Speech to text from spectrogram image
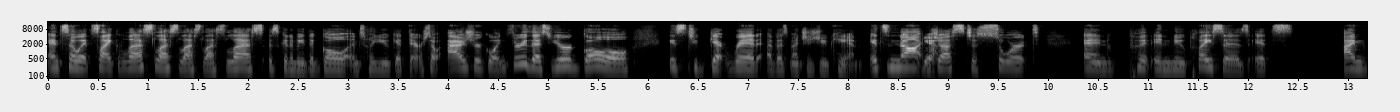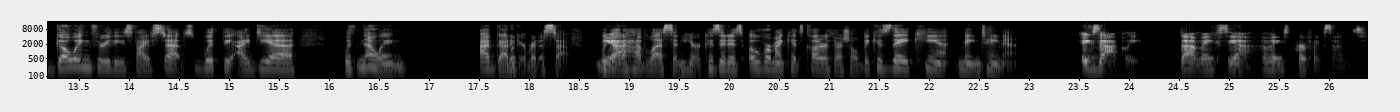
And so it's like less less less less less is going to be the goal until you get there. So as you're going through this your goal is to get rid of as much as you can. It's not yeah. just to sort and put in new places. It's i'm going through these five steps with the idea with knowing I've got to get rid of stuff. We Yeah. got to have less in here because it is over my kids' clutter threshold because they can't maintain it. Exactly. That makes yeah, that makes perfect sense.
